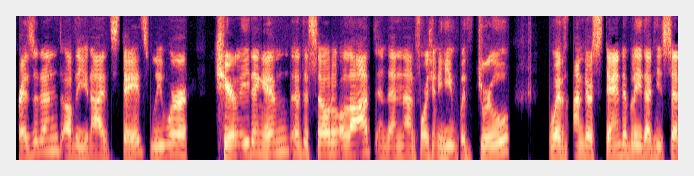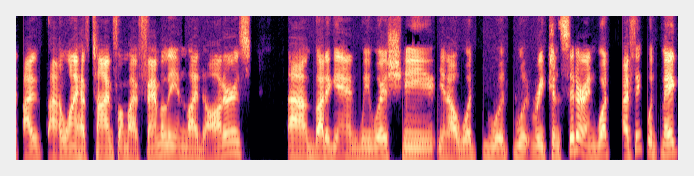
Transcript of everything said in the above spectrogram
president of the united states we were cheerleading him uh, DeSoto a lot. And then unfortunately he withdrew with understandably that he said i, I want to have time for my family and my daughters. Um, but again, we wish he, you know, would would would reconsider. And what I think would make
